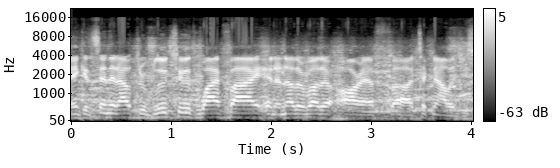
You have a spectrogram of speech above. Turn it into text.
and can send it out through Bluetooth, Wi-Fi, and another of other RF uh, technologies.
